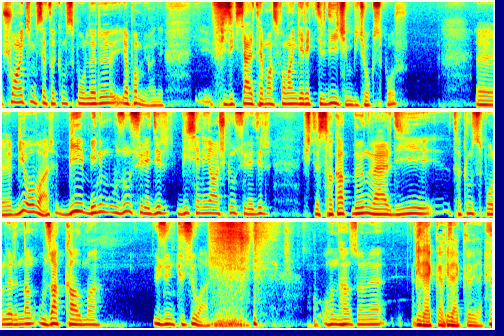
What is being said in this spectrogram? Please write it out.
şu an kimse takım sporları yapamıyor. Hani fiziksel temas falan gerektirdiği için birçok spor. Ee, bir o var. Bir benim uzun süredir, bir seneyi aşkın süredir işte sakatlığın verdiği takım sporlarından uzak kalma üzüntüsü var. Ondan sonra Bir dakika bir dakika bir dakika.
